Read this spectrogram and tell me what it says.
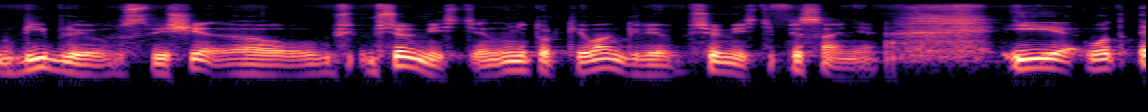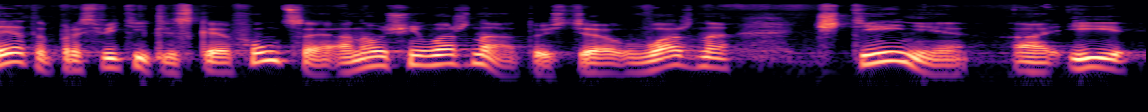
Библию, священ... А, все вместе, ну, не только Евангелие, все вместе, Писание. И вот эта просветительская функция, она очень важна. То есть э, важно чтение, а, и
